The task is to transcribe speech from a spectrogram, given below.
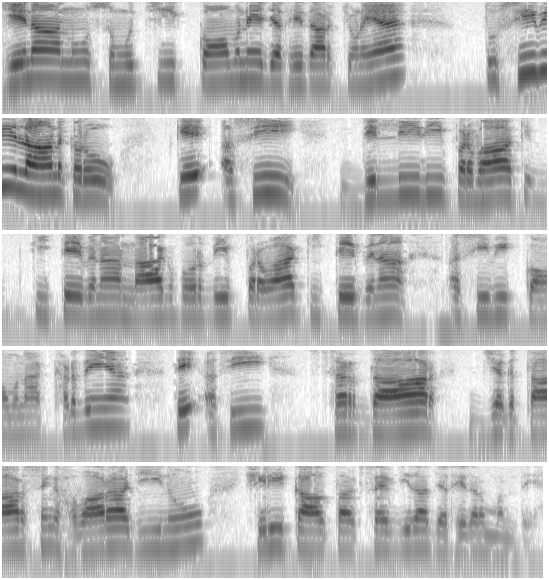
ਜਿਨ੍ਹਾਂ ਨੂੰ ਸਮੁੱਚੀ ਕੌਮ ਨੇ ਜਥੇਦਾਰ ਚੁਣਿਆ ਤੁਸੀਂ ਵੀ ਐਲਾਨ ਕਰੋ ਕਿ ਅਸੀਂ ਦਿੱਲੀ ਦੀ ਪਰਵਾਹ ਕੀਤੇ ਬਿਨਾ ਨਾਗਪੁਰ ਦੀ ਪਰਵਾਹ ਕੀਤੇ ਬਿਨਾ ਅਸੀਂ ਵੀ ਕੌਮ ਨਾਲ ਖੜਦੇ ਆਂ ਤੇ ਅਸੀਂ ਸਰਦਾਰ ਜਗਤਾਰ ਸਿੰਘ ਹਵਾਰਾ ਜੀ ਨੂੰ ਸ਼੍ਰੀ ਅਕਾਲ ਤਖਤ ਸਾਹਿਬ ਜੀ ਦਾ ਜਥੇਦਾਰ ਮੰਨਦੇ ਆ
